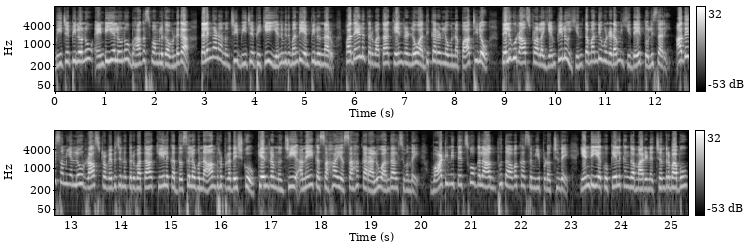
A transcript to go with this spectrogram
బీజేపీలోనూ ఎన్డీఏలోనూ భాగస్వాములుగా ఉండగా తెలంగాణ నుంచి బీజేపీకి ఎనిమిది మంది ఎంపీలున్నారు. పదేళ్ళ తర్వాత కేంద్రంలో అధికారంలో ఉన్న పార్టీలో తెలుగు రాష్ట్రాల ఎంపీలు ఇంతమంది ఉండడం ఇదే తొలిసారి. అదే సమయంలో రాష్ట్ర విభజన తరువాత కీలక దశలో ఉన్న ఆంధ్రప్రదేశ్కు కేంద్రం నుంచి అనేక సహాయ సహకారాలు అందాల్సి ఉంది. వాటిని తెచ్చుకోగల అద్భుత అవకాశం ఇప్పుడొచ్చింది. ఎన్డీఏకు కీలకంగా మారిన చంద్రబాబు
